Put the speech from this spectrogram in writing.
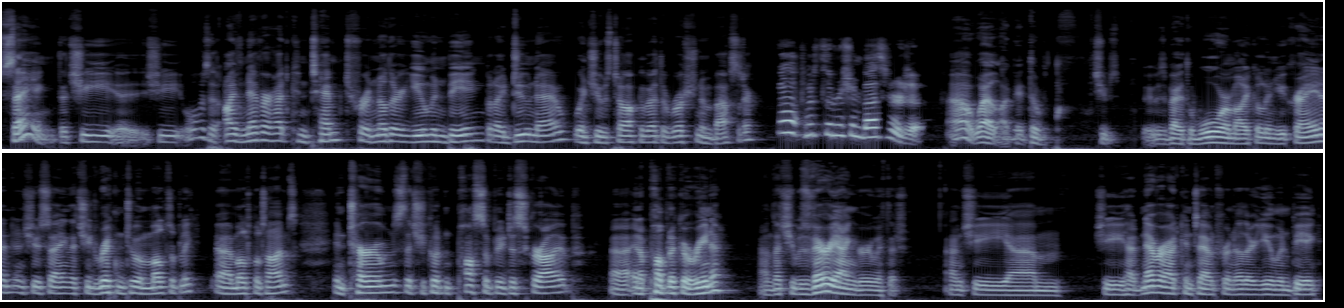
saying that she uh, she what was it? I've never had contempt for another human being, but I do now. When she was talking about the Russian ambassador. Oh, what's the Russian ambassador do? Oh well, I mean, the, she was it was about the war, Michael, in Ukraine, and, and she was saying that she'd written to him multiply, uh, multiple times in terms that she couldn't possibly describe uh, in a public arena, and that she was very angry with it, and she um, she had never had contempt for another human being,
